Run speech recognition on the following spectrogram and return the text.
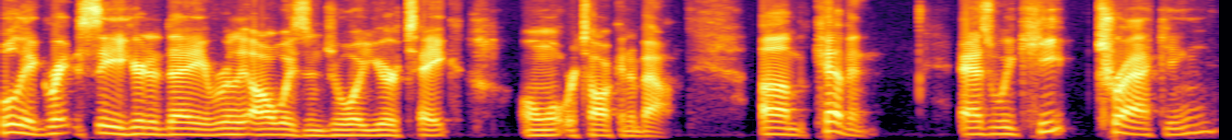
Julia, great to see you here today. Really always enjoy your take on what we're talking about. Um, Kevin, as we keep tracking,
